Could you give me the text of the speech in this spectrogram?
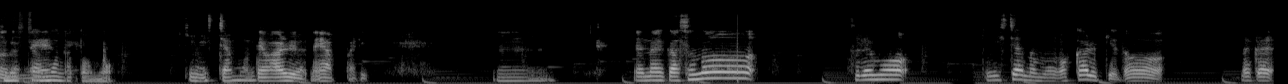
気にしちゃうもね。んだと思気にしちゃうもんではあるよね、やっぱり。うん。でなんかその、それも気にしちゃうのもわかるけど、なんか、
